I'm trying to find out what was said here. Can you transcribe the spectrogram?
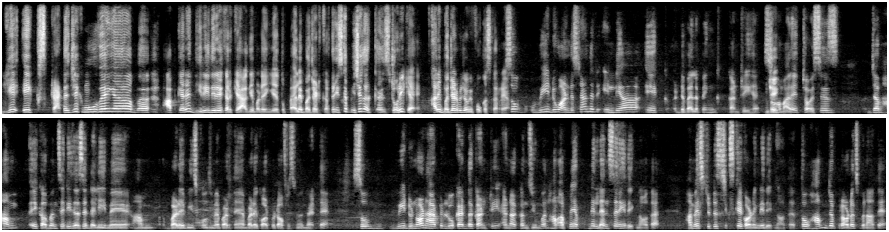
ये एक स्ट्रैटेजिक मूव है या आप कह रहे हैं धीरे धीरे करके आगे बढ़ेंगे तो पहले बजट करते हैं। इसके पीछे का स्टोरी क्या है? खाली बजट पे जो भी फोकस कर रहे हैं so we do understand that India एक डेवलपिंग कंट्री है। जी। सो हमारे चॉइसेस जब हम एक अर्बन सिटी जैसे दिल्ली में हम बड़े बी स्कूल्स में पढ़ते हैं बड़े कॉर्पोरेट ऑफ़िस में बैठते हैं so we do not have to look at the country and our consumer हम अपने अपने लेंस से नहीं देखना होता है। हमें स्टेटिस्टिक्स के अकॉर्डिंगली देखना होता है। तो हम जब प्रोडक्ट्स बनाते हैं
